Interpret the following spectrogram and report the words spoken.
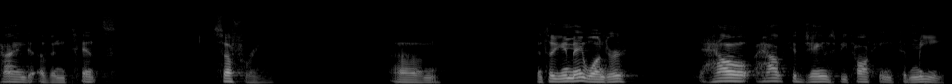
kind of intense suffering. Um, and so you may wonder how, how could James be talking to me?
